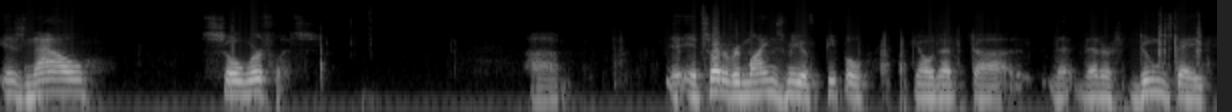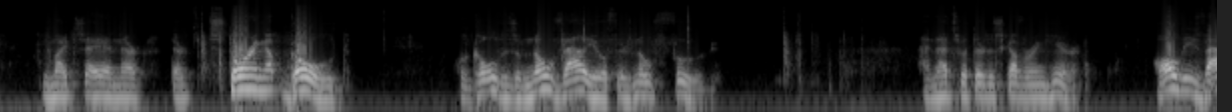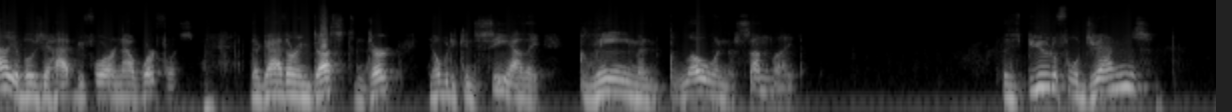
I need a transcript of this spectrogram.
is now so worthless. Uh, it, it, sort of reminds me of people, you know, that uh, that that are doomsday, you might say, and they're they're storing up gold. Well, gold is of no value if there's no food, and that's what they're discovering here. All these valuables you had before are now worthless. They're gathering dust and dirt. Nobody can see how they gleam and glow in the sunlight. These beautiful gems.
